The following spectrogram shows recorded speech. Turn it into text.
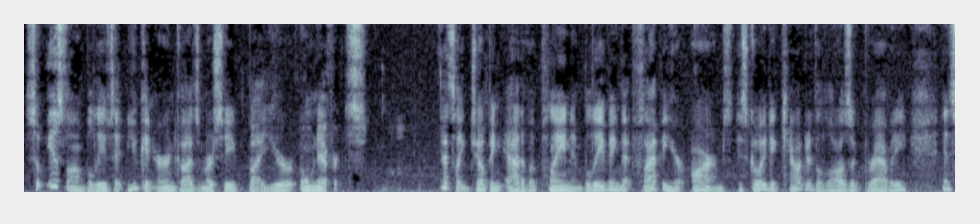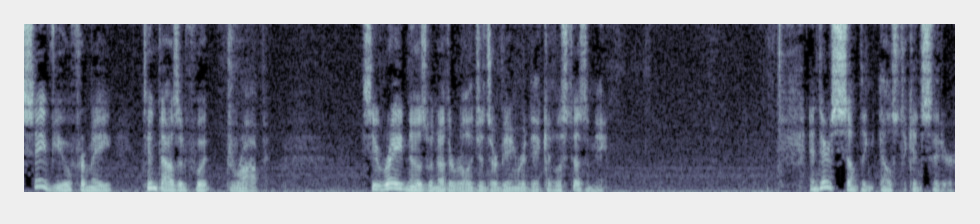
So Islam believes that you can earn God's mercy by your own efforts. That's like jumping out of a plane and believing that flapping your arms is going to counter the laws of gravity and save you from a 10,000 foot drop. See, Ray knows when other religions are being ridiculous, doesn't he? And there's something else to consider.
